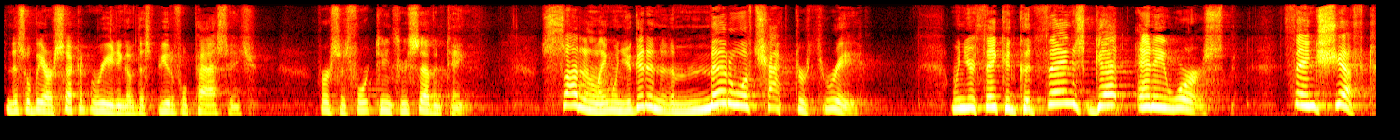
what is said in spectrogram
and this will be our second reading of this beautiful passage, verses 14 through 17. Suddenly, when you get into the middle of chapter 3, when you're thinking, could things get any worse? Things shift.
